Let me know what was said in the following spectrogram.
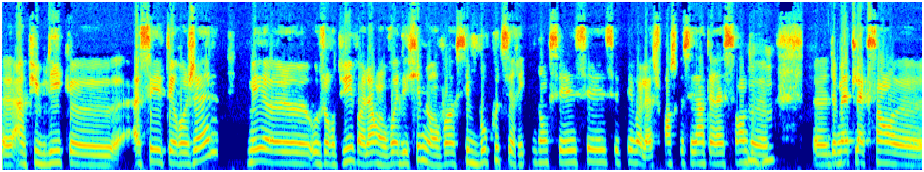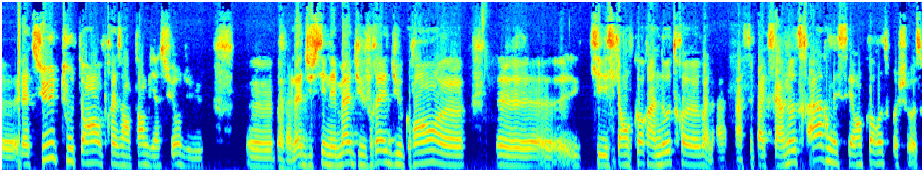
euh, un public euh, assez hétérogène mais euh, aujourd'hui voilà on voit des films mais on voit aussi beaucoup de séries donc c'est c'était voilà je pense que c'est intéressant de mm-hmm. de mettre l'accent là-dessus tout en présentant bien sûr du euh, bah voilà, du cinéma, du vrai, du grand, euh, euh, qui, qui, a encore un autre, euh, voilà. Enfin, c'est pas que c'est un autre art, mais c'est encore autre chose.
